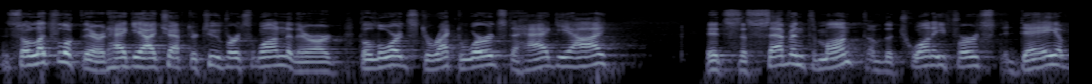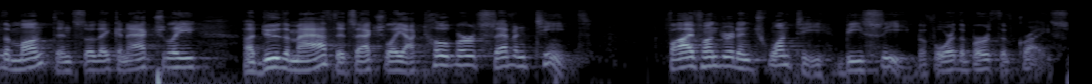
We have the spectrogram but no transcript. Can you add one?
And so let's look there at Haggai chapter 2, verse 1. There are the Lord's direct words to Haggai. It's the seventh month of the 21st day of the month, and so they can actually uh, do the math. It's actually October 17th, 520 BC, before the birth of Christ.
